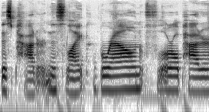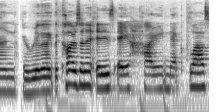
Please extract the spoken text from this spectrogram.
this pattern, this like brown floral pattern. I really like the colors in it. It is a high neck blouse.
